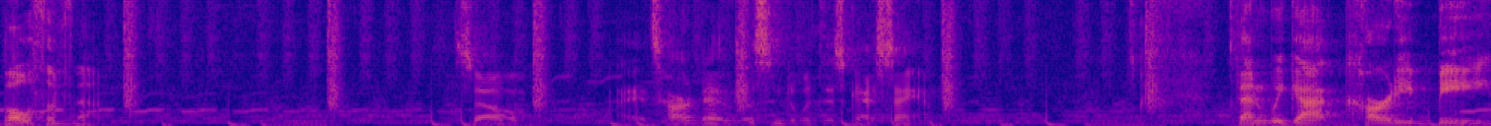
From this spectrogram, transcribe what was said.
Both of them. So it's hard to listen to what this guy's saying. Then we got Cardi B.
